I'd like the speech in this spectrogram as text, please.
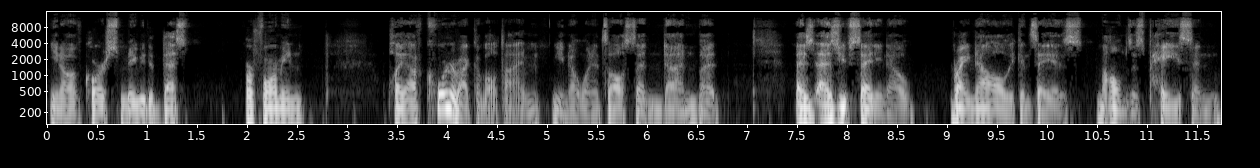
you know, of course, maybe the best performing playoff quarterback of all time. You know, when it's all said and done, but as as you've said, you know, right now all we can say is Mahomes' pace and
